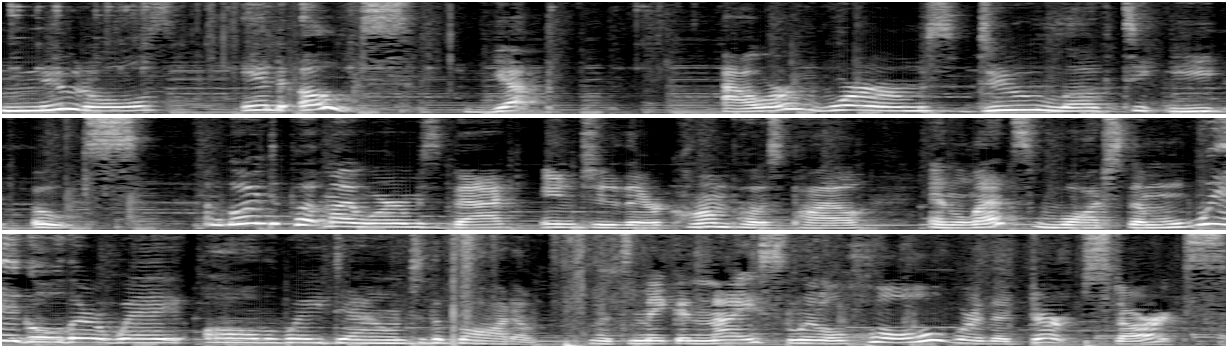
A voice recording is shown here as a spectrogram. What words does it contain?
Noodles and oats. Yep, our worms do love to eat oats. I'm going to put my worms back into their compost pile and let's watch them wiggle their way all the way down to the bottom. Let's make a nice little hole where the dirt starts,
